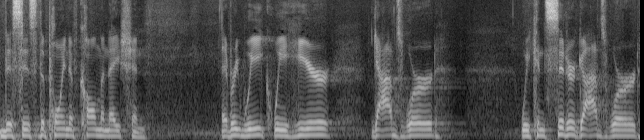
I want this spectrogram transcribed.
This is the point of culmination. Every week we hear God's word, we consider God's word,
